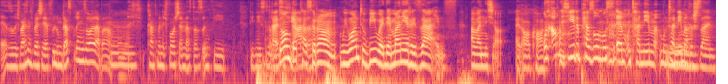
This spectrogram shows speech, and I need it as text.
Also ich weiß nicht, welche Erfüllung das bringen soll, aber ich kann es mir nicht vorstellen, dass das irgendwie die nächsten 30 Don't get Jahre... us wrong. We want to be where the money resides. Aber nicht at all costs. Und auch nicht jede Person muss ähm, Unternehmer, unternehmerisch sein.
